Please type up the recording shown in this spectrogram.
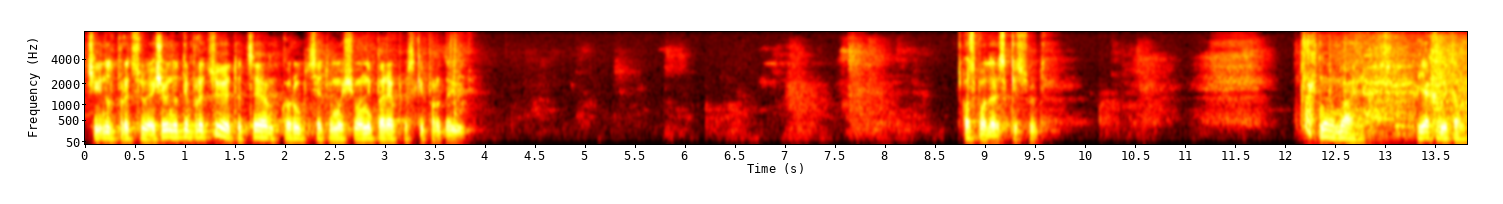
чи він тут працює. Якщо він тут не працює, то це корупція, тому що вони перепуски продають. Господарський суд. Так нормально. Як ви там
